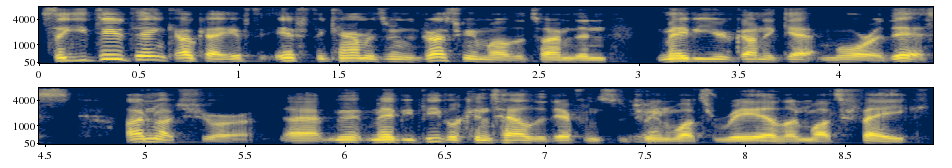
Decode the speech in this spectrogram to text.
So you do think, okay, if if the cameras are in the dressing room all the time, then maybe you're going to get more of this. I'm not sure. Uh, m- maybe people can tell the difference between what's real and what's fake,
